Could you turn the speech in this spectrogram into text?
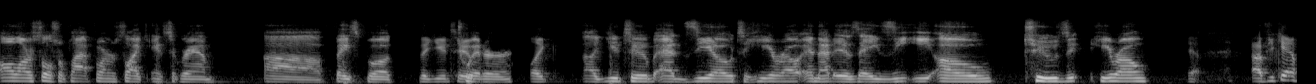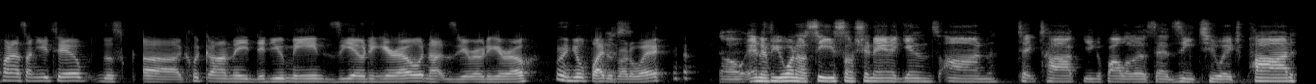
all our social platforms like Instagram, uh, Facebook, The YouTube, Twitter, like uh, YouTube at Zeo to Hero, and that is a Z E O to Z- Hero. uh, if you can't find us on YouTube, just uh, click on the "Did you mean Zeo to Hero, not Zero to Hero?" and you'll find us right away. Oh, and if you want to see some shenanigans on TikTok, you can follow us at Z2H Pod,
